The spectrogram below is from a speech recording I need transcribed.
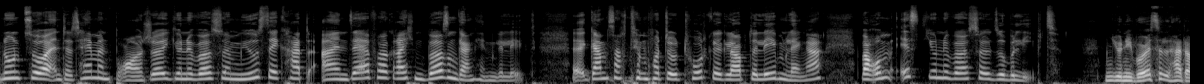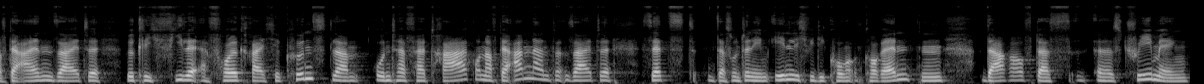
nun zur Entertainment-Branche. Universal Music hat einen sehr erfolgreichen Börsengang hingelegt. Äh, ganz nach dem Motto Totgeglaubte leben länger. Warum ist Universal so beliebt? Universal hat auf der einen Seite wirklich viele erfolgreiche Künstler unter Vertrag und auf der anderen Seite setzt das Unternehmen ähnlich wie die Konkurrenten darauf, dass äh, Streaming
